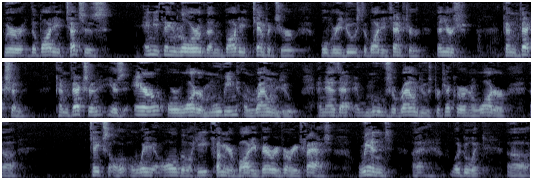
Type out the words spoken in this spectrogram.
where the body touches anything lower than body temperature will reduce the body temperature. Then there's convection. Convection is air or water moving around you. And as that moves around you, particularly in the water, uh, takes away all the heat from your body very, very fast. Wind uh, will do it uh,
